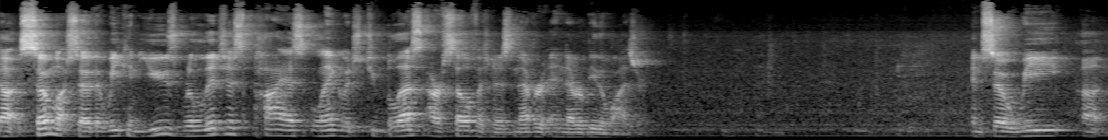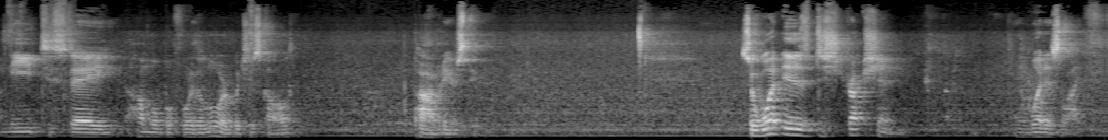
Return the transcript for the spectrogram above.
Uh, so much so that we can use religious, pious language to bless our selfishness, never and never be the wiser. And so we uh, need to stay humble before the Lord, which is called poverty of spirit. So, what is destruction and what is life?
